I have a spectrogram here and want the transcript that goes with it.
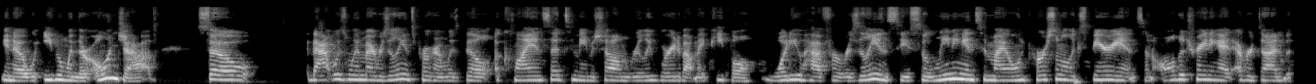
you know even when their own job. So that was when my resilience program was built. A client said to me michelle i'm really worried about my people. What do you have for resiliency? So leaning into my own personal experience and all the training i'd ever done with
